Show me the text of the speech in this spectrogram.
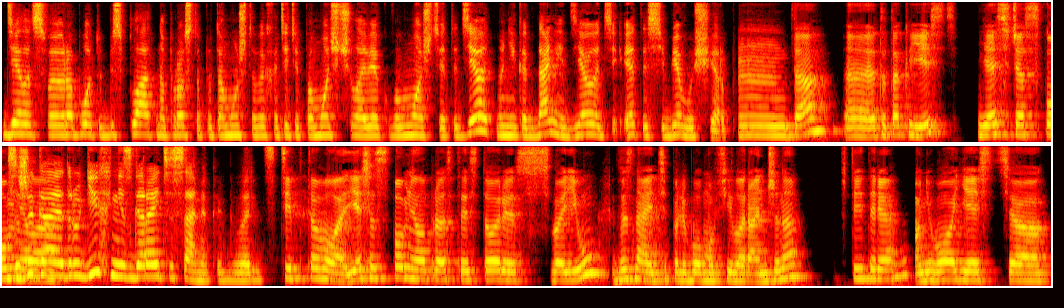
делать свою работу бесплатно просто потому, что вы хотите помочь человеку, вы можете это делать, но никогда не делайте это себе в ущерб. Mm, да, э, это так и есть. Я сейчас вспомнила... Зажигая других, не сгорайте сами, как говорится. Типа того. Я сейчас вспомнила просто историю свою. Вы знаете по-любому Фила Ранджина в Твиттере. У него есть э,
